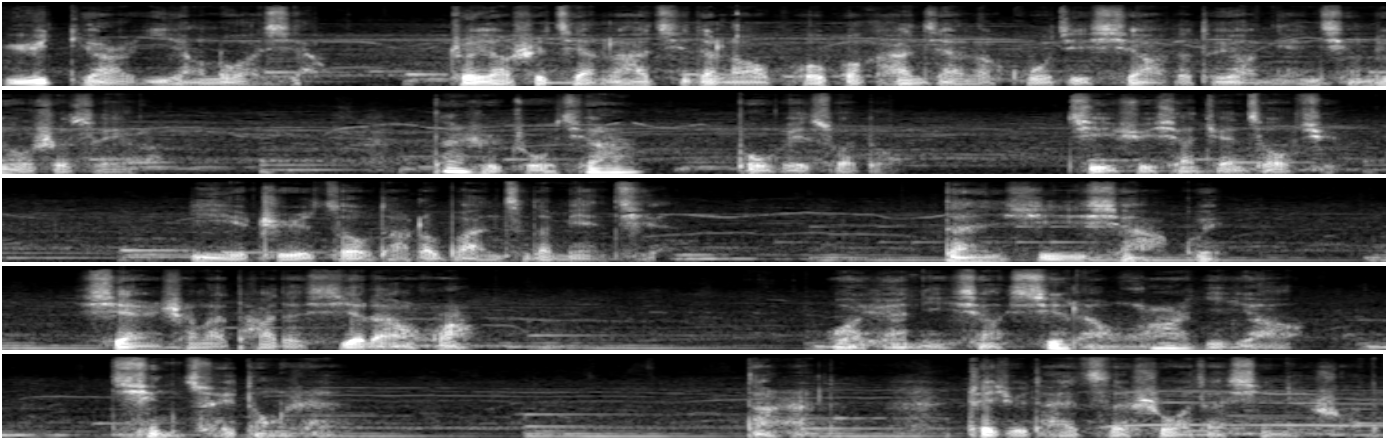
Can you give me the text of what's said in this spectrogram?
雨点一样落下，这要是捡垃圾的老婆婆看见了，估计笑的都要年轻六十岁了。但是竹签不为所动，继续向前走去，一直走到了丸子的面前。单膝下跪，献上了他的西兰花。我愿你像西兰花一样清脆动人。当然了，这句台词是我在心里说的。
